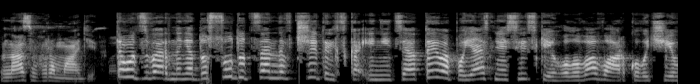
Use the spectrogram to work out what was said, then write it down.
в нас в громаді. Та от звернення до суду це не вчительська ініціатива, пояснює сільський голова Варковичів.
